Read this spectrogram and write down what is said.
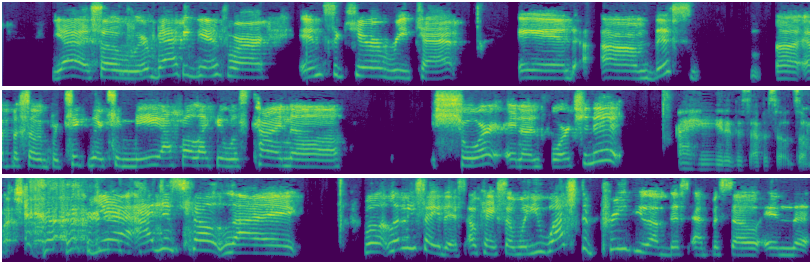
yeah, so we're back again for our insecure recap. And um, this uh, episode in particular, to me, I felt like it was kind of short and unfortunate. I hated this episode so much. yeah, I felt like well, let me say this. Okay, so when you watch the preview of this episode in the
